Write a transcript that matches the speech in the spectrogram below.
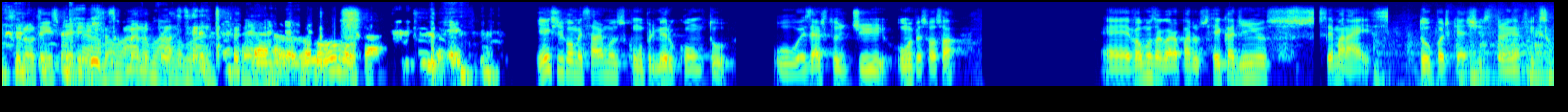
Você não tem experiências lá, comendo vamos lá, vamos lá. placenta. É, É, vamos voltar. E antes de começarmos com o primeiro conto, O Exército de Uma Pessoa Só, é, vamos agora para os recadinhos semanais do podcast Estranha Ficção.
